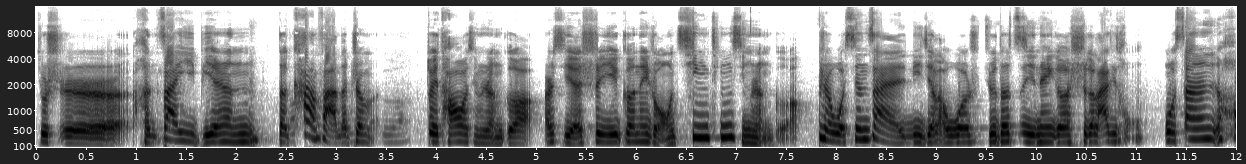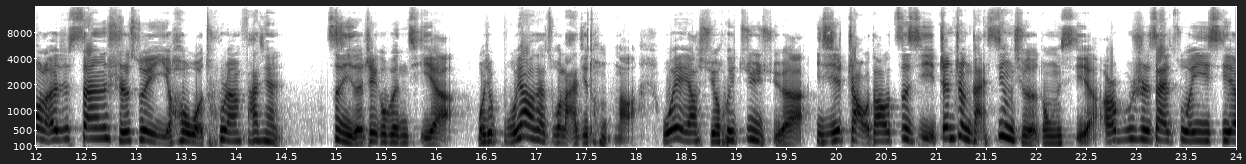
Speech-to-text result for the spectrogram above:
就是很在意别人的看法的这么对讨好型人格，而且是一个那种倾听型人格。就是我现在理解了，我觉得自己那个是个垃圾桶。我三后来三十岁以后，我突然发现自己的这个问题，我就不要再做垃圾桶了。我也要学会拒绝，以及找到自己真正感兴趣的东西，而不是在做一些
